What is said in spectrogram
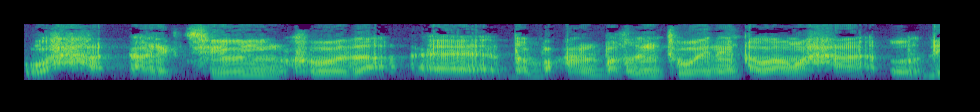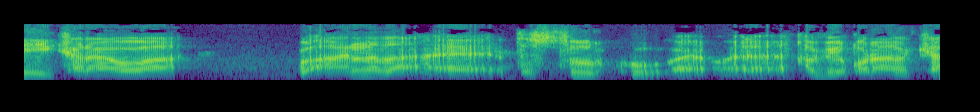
waxa aragtiyooyinkooda dabcan baqdinta weyn ay qabaan waxaa la dhihi karaa waa go'aanada dastuurku qabi qoraalka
